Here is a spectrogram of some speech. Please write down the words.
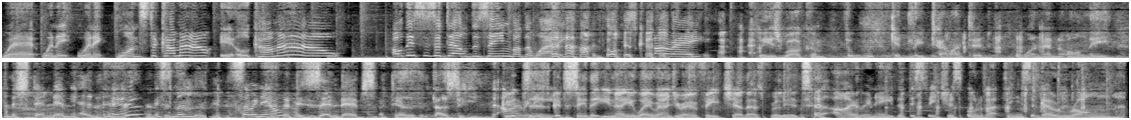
where when it when it wants to come out, it'll come out. Oh, this is Adele Dazeem, by the way. Sorry. Please welcome the wickedly talented one and only. Understand him? And who? It's Mungo. Sorry, Neil. This is Endebs. Adele Dazeem. The Good to, good to see that you know your way around your own feature. That's brilliant. the irony that this feature is all about things that go wrong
